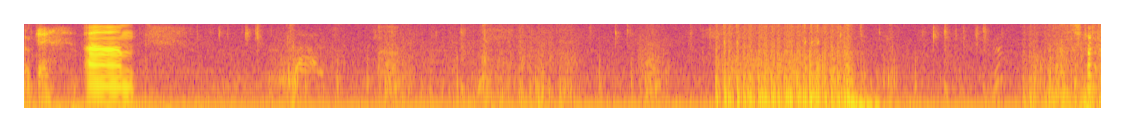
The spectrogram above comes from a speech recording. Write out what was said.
Okay. Um, fucking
